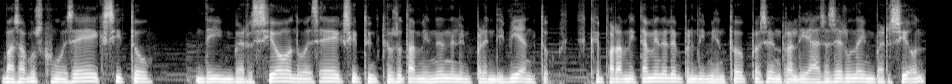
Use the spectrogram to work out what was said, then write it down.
basamos como ese éxito de inversión o ese éxito incluso también en el emprendimiento, que para mí también el emprendimiento pues en realidad es hacer una inversión,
